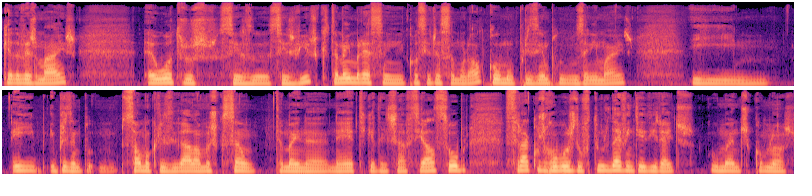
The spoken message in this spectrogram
cada vez mais a outros seres, seres vivos que também merecem consideração moral, como por exemplo os animais. E, e, e por exemplo, só uma curiosidade, há uma discussão também na, na ética da inteligência artificial sobre será que os robôs do futuro devem ter direitos humanos como nós?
